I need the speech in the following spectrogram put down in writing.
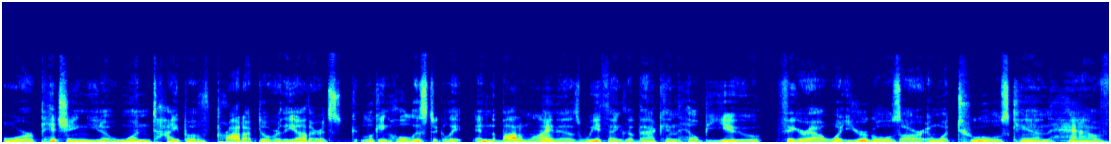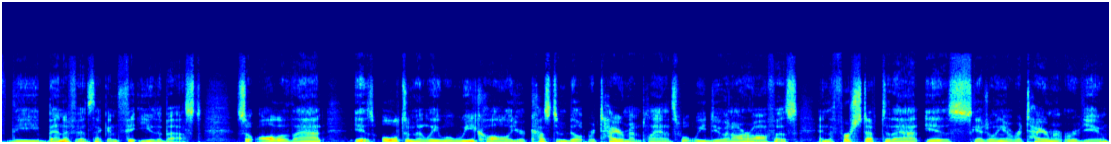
or pitching, you know, one type of product over the other. It's looking holistically. And the bottom line is we think that that can help you figure out what your goals are and what tools can have the benefits that can fit you the best. So, all of that is ultimately what we call your custom built retirement plan. It's what we do in our office. And the first step to that is scheduling a retirement review.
